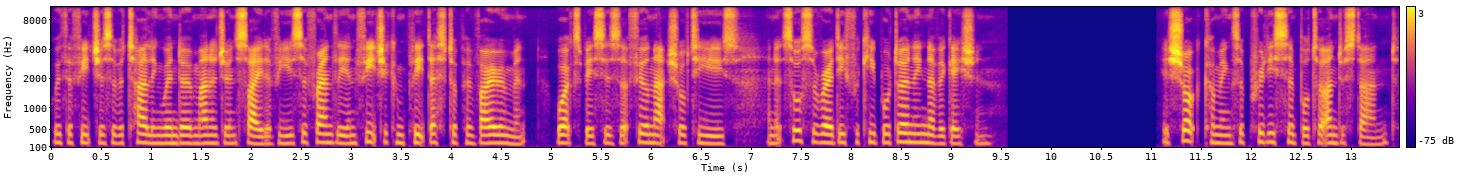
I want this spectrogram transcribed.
with the features of a tiling window manager inside of a user-friendly and feature-complete desktop environment, workspaces that feel natural to use, and it's also ready for keyboard-only navigation. Its shortcomings are pretty simple to understand.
